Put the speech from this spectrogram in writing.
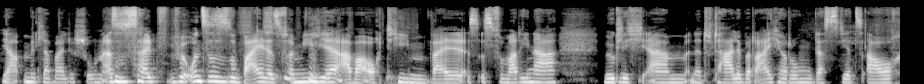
Ja, mittlerweile schon. Also es ist halt, für uns ist es so beides, Familie, aber auch Team, weil es ist für Marina wirklich ähm, eine totale Bereicherung, dass jetzt auch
